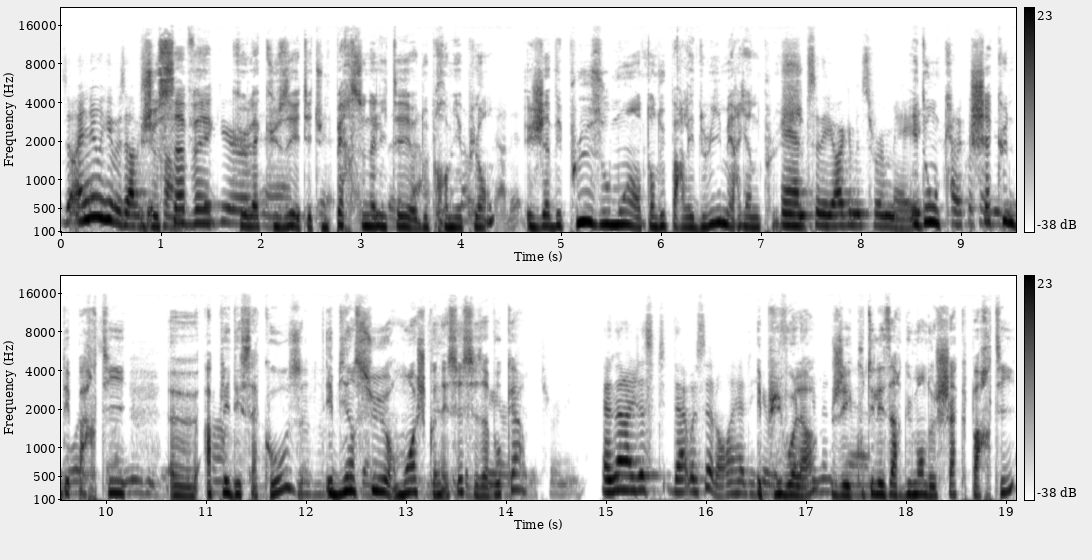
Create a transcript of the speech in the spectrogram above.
Je savais que l'accusé était une personnalité de premier plan. J'avais plus ou moins entendu parler de lui, mais rien de plus. Et donc, chacune des parties euh, a plaidé sa cause. Et bien sûr, moi, je connaissais ses avocats. Et puis voilà, j'ai écouté les arguments de chaque partie.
